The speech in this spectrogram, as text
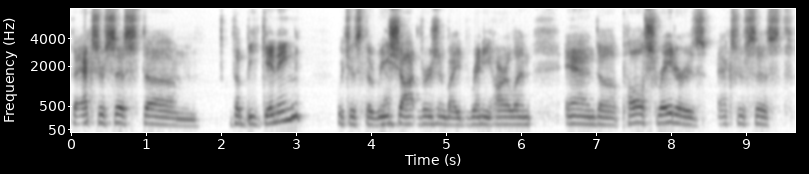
The Exorcist, um, the beginning, which is the Yeah. reshot version by Renny Harlin, and uh, Paul Schrader's Exorcist.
